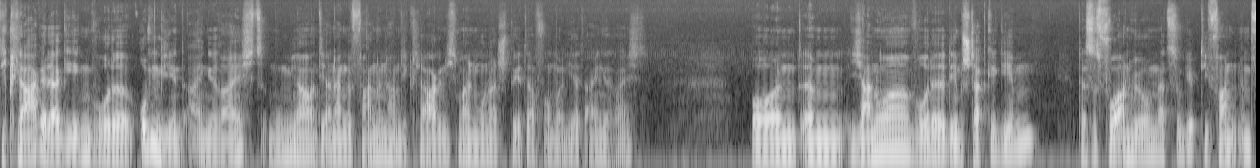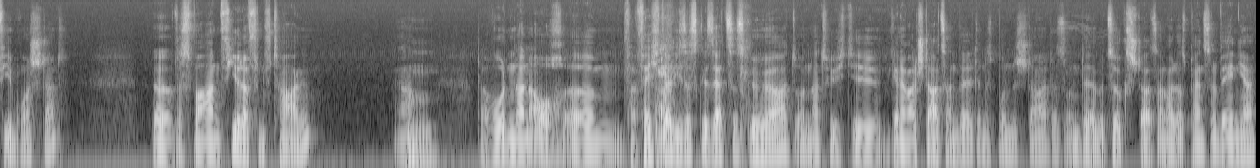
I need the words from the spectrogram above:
die Klage dagegen wurde umgehend eingereicht. Mumia und die anderen Gefangenen haben die Klage nicht mal einen Monat später formuliert eingereicht. Und im Januar wurde dem stattgegeben, dass es Voranhörungen dazu gibt. Die fanden im Februar statt. Äh, das waren vier oder fünf Tage. Ja. Mhm. Da wurden dann auch ähm, Verfechter dieses Gesetzes gehört und natürlich die Generalstaatsanwältin des Bundesstaates und der Bezirksstaatsanwalt aus Pennsylvania,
